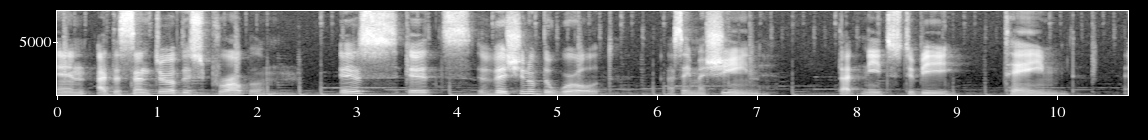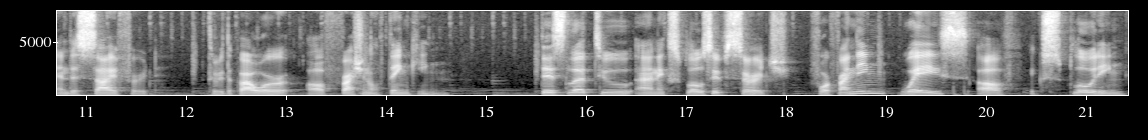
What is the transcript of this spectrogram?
And at the center of this problem is its vision of the world as a machine that needs to be tamed and deciphered through the power of rational thinking. This led to an explosive search for finding ways of exploiting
